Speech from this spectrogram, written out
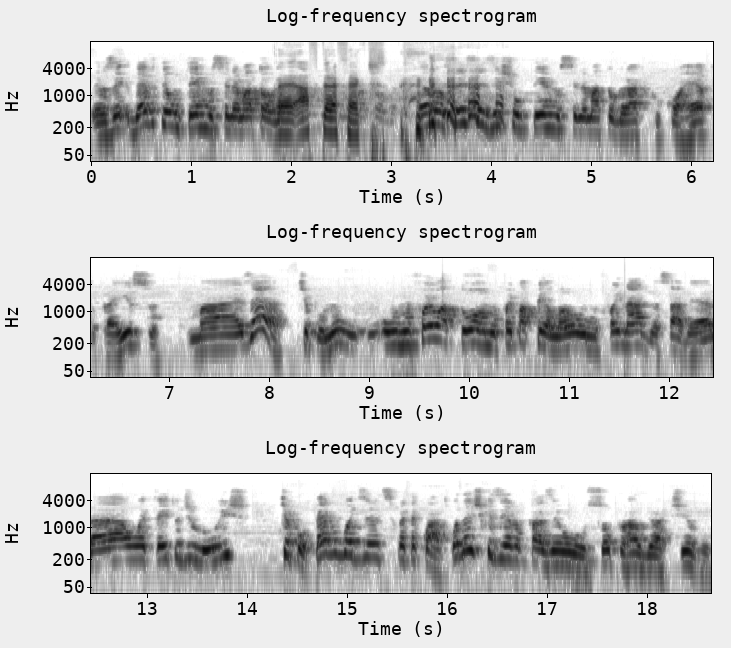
Eu sei- deve ter um termo cinematográfico. É, After Effects. Eu não sei se existe um termo cinematográfico correto pra isso, mas é, tipo, não, o- não foi o ator, não foi papelão, não foi nada, sabe? Era um efeito de luz. Tipo, pega o Godzilla de 54. Quando eles quiseram fazer o sopro radioativo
